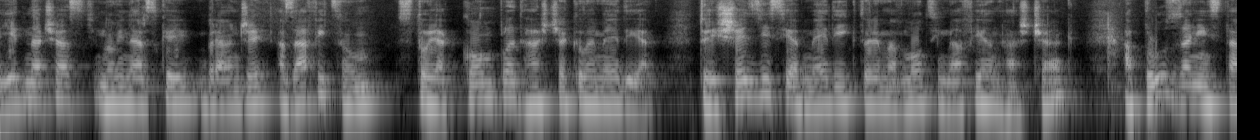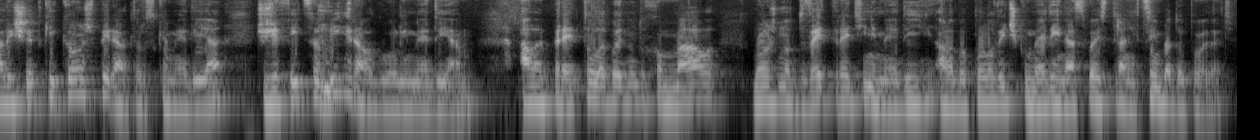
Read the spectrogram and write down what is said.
jedna časť novinárskej branže a za Ficom stoja komplet Haščakové médiá. To je 60 médií, ktoré má v moci mafián Haščák a plus za ním stali všetky konšpirátorské médiá, čiže Fico vyhral kvôli médiám. Ale preto, lebo jednoducho mal možno dve tretiny médií alebo polovičku médií na svojej strane. Chcem iba dopovedať.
